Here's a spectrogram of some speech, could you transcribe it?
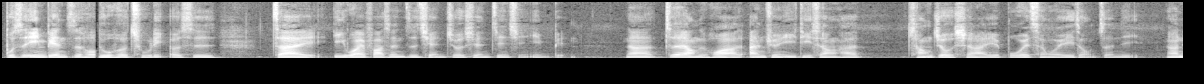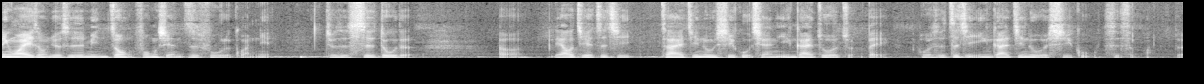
不是应变之后如何处理，而是在意外发生之前就先进行应变。那这样的话，安全议题上它长久下来也不会成为一种争议。那另外一种就是民众风险自负的观念，就是适度的呃了解自己在进入溪谷前应该做的准备。或是自己应该进入的溪谷是什么？对，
